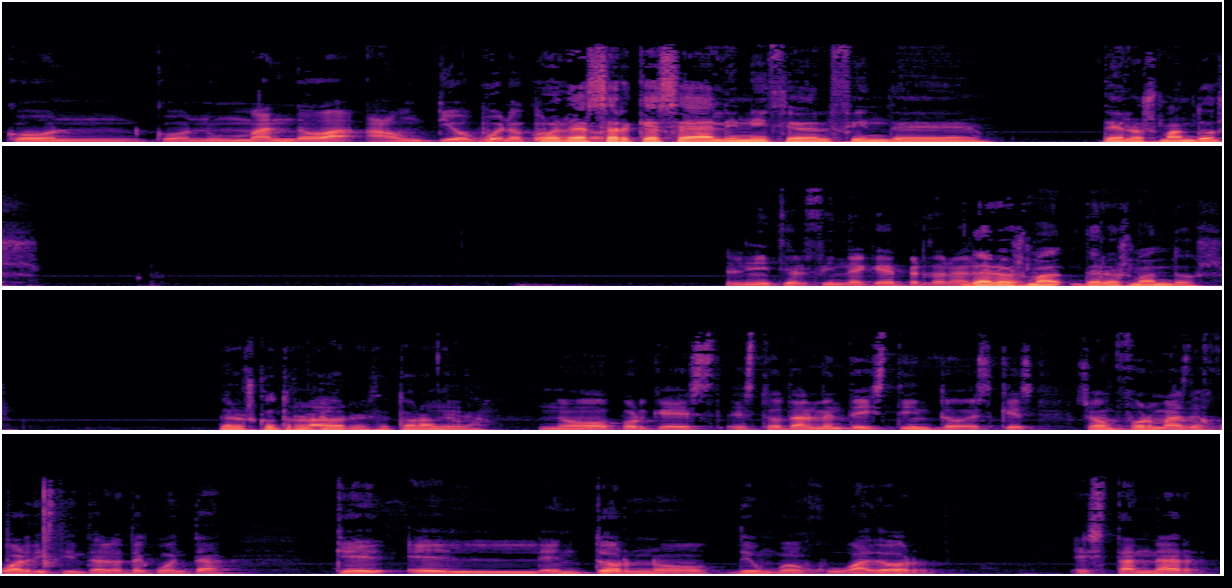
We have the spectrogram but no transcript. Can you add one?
con, con un mando a, a un tío bueno con ¿Puede ser que sea el inicio del fin de, de los mandos? ¿El inicio el fin de qué? Perdona. De los, ma- de los mandos. De los controladores de toda la vida. No, porque es, es totalmente distinto. Es que es- son formas de jugar distintas. Date cuenta que el entorno de un buen jugador estándar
